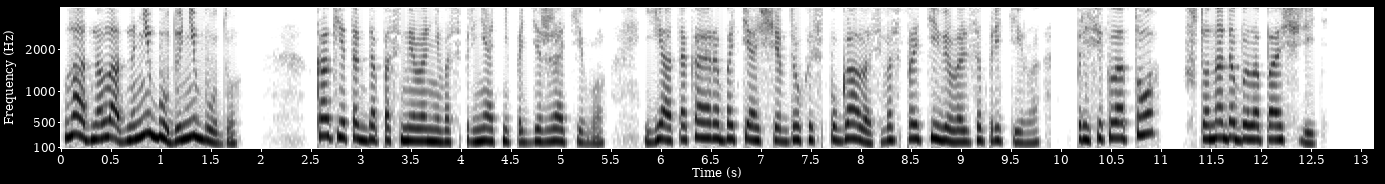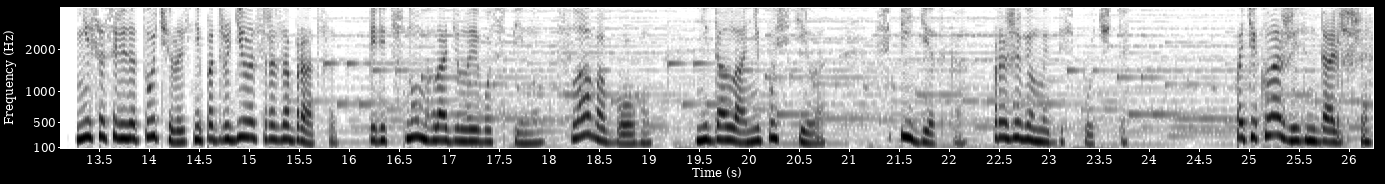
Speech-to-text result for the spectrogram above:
Ладно, ладно, не буду, не буду. Как я тогда посмела не воспринять, не поддержать его? Я, такая работящая, вдруг испугалась, воспротивилась, запретила. Пресекла то, что надо было поощрить. Не сосредоточилась, не потрудилась разобраться. Перед сном гладила его спину. Слава Богу. Не дала, не пустила. Спи, детка, проживем и без почты. Потекла жизнь дальше.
